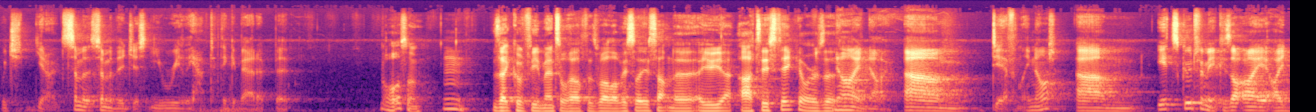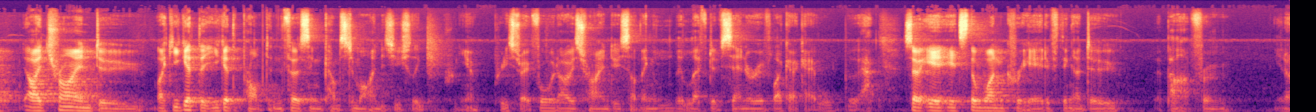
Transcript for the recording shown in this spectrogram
Which you know, some of the, some of the just you really have to think about it. But Awesome. Hmm. Is that good for your mental health as well? Obviously, is something. To, are you artistic or is it? no, no, um, definitely not. Um, it's good for me because I, I I try and do like you get the you get the prompt, and the first thing that comes to mind is usually pretty straightforward. I always try and do something a little bit left of center of like okay, well, so it, it's the one creative thing I do apart from you know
